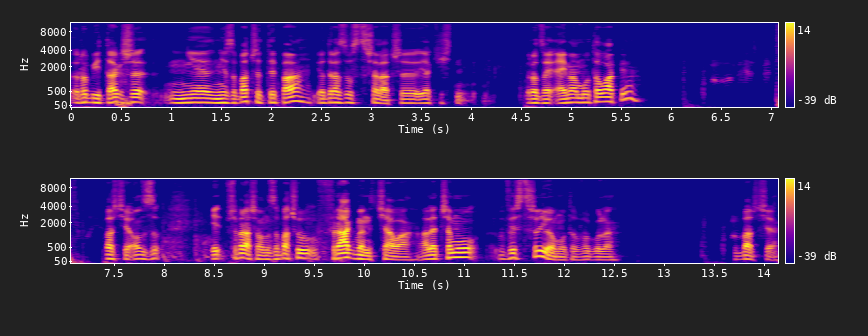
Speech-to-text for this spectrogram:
robi tak, że nie, nie zobaczy typa i od razu strzela? Czy jakiś rodzaj aima mu to łapie? Patrzcie, on. Z... Przepraszam, on zobaczył fragment ciała, ale czemu wystrzeliło mu to w ogóle? Zobaczcie.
